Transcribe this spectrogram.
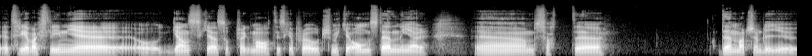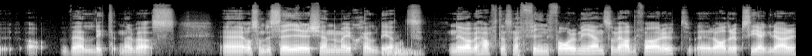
Eh, trebackslinje och ganska så pragmatisk approach, mycket omställningar. Ehm, så att eh, den matchen blir ju ja, väldigt nervös. Eh, och som du säger känner man ju själv det att nu har vi haft en sån här fin form igen som vi hade förut, radar upp segrar,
